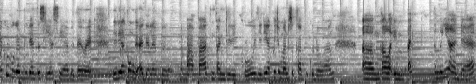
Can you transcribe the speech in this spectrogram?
Aku bukan buku antusias ya, BTW. Jadi aku nggak ada label apa-apa tentang diriku. Jadi aku cuma suka buku doang. Um, kalau impact, tentunya ada.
